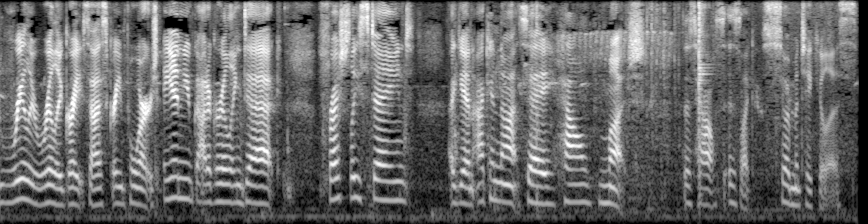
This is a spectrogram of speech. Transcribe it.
Really, really great size screen porch. And you've got a grilling deck, freshly stained. Again, I cannot say how much this house is like so meticulous.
